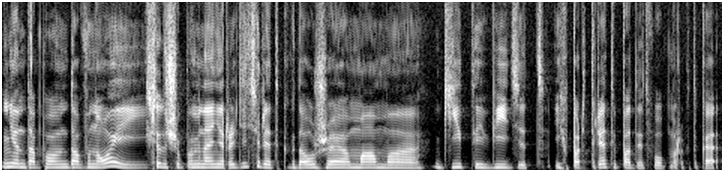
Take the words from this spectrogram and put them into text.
Не, ну там, по-моему, давно. И следующее упоминание родителей — это когда уже мама Гиты видит их портрет и падает в обморок. Такая...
